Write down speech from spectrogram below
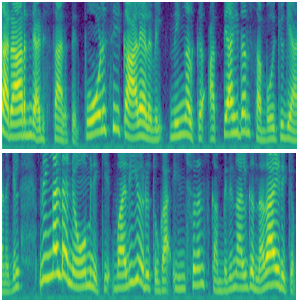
കരാറിന്റെ അടിസ്ഥാനത്തിൽ പോളിസി കാലയളവിൽ നിങ്ങൾക്ക് അത്യാഹിതം സംഭവിക്കുകയാണെങ്കിൽ നിങ്ങളുടെ നോമിനിക്ക് വലിയൊരു തുക ഇൻഷുറൻസ് കമ്പനി നൽകുന്നതായിരിക്കും.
